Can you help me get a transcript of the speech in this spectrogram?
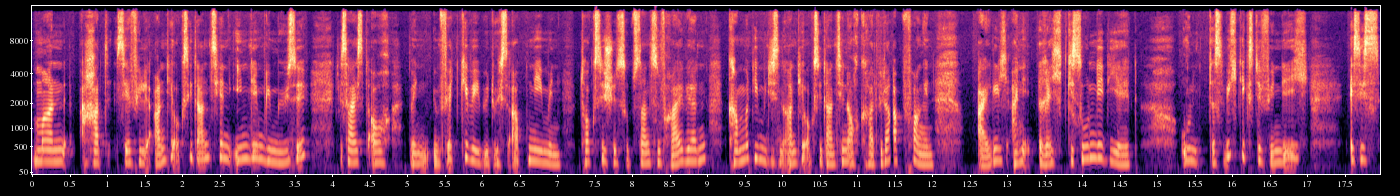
man hat sehr viele Antioxidantien in dem Gemüse. Das heißt, auch wenn im Fettgewebe durchs Abnehmen toxische Substanzen frei werden, kann man die mit diesen Antioxidantien auch gerade wieder abfangen eigentlich eine recht gesunde Diät. Und das Wichtigste finde ich, es ist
